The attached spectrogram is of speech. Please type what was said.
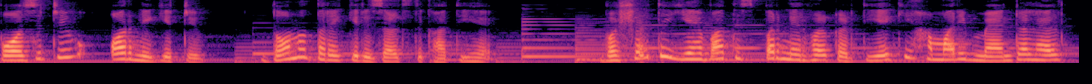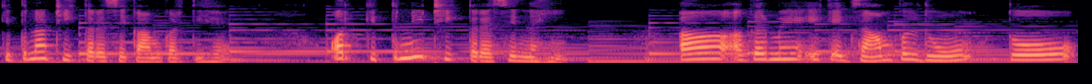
पॉजिटिव और नेगेटिव दोनों तरह के रिजल्ट्स दिखाती है। बशर्ते यह बात इस पर निर्भर करती है कि हमारी मेंटल हेल्थ कितना ठीक तरह से काम करती है और कितनी ठीक तरह से नहीं। आ, अगर मैं एक एग्ज़ाम्पल दूँ तो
